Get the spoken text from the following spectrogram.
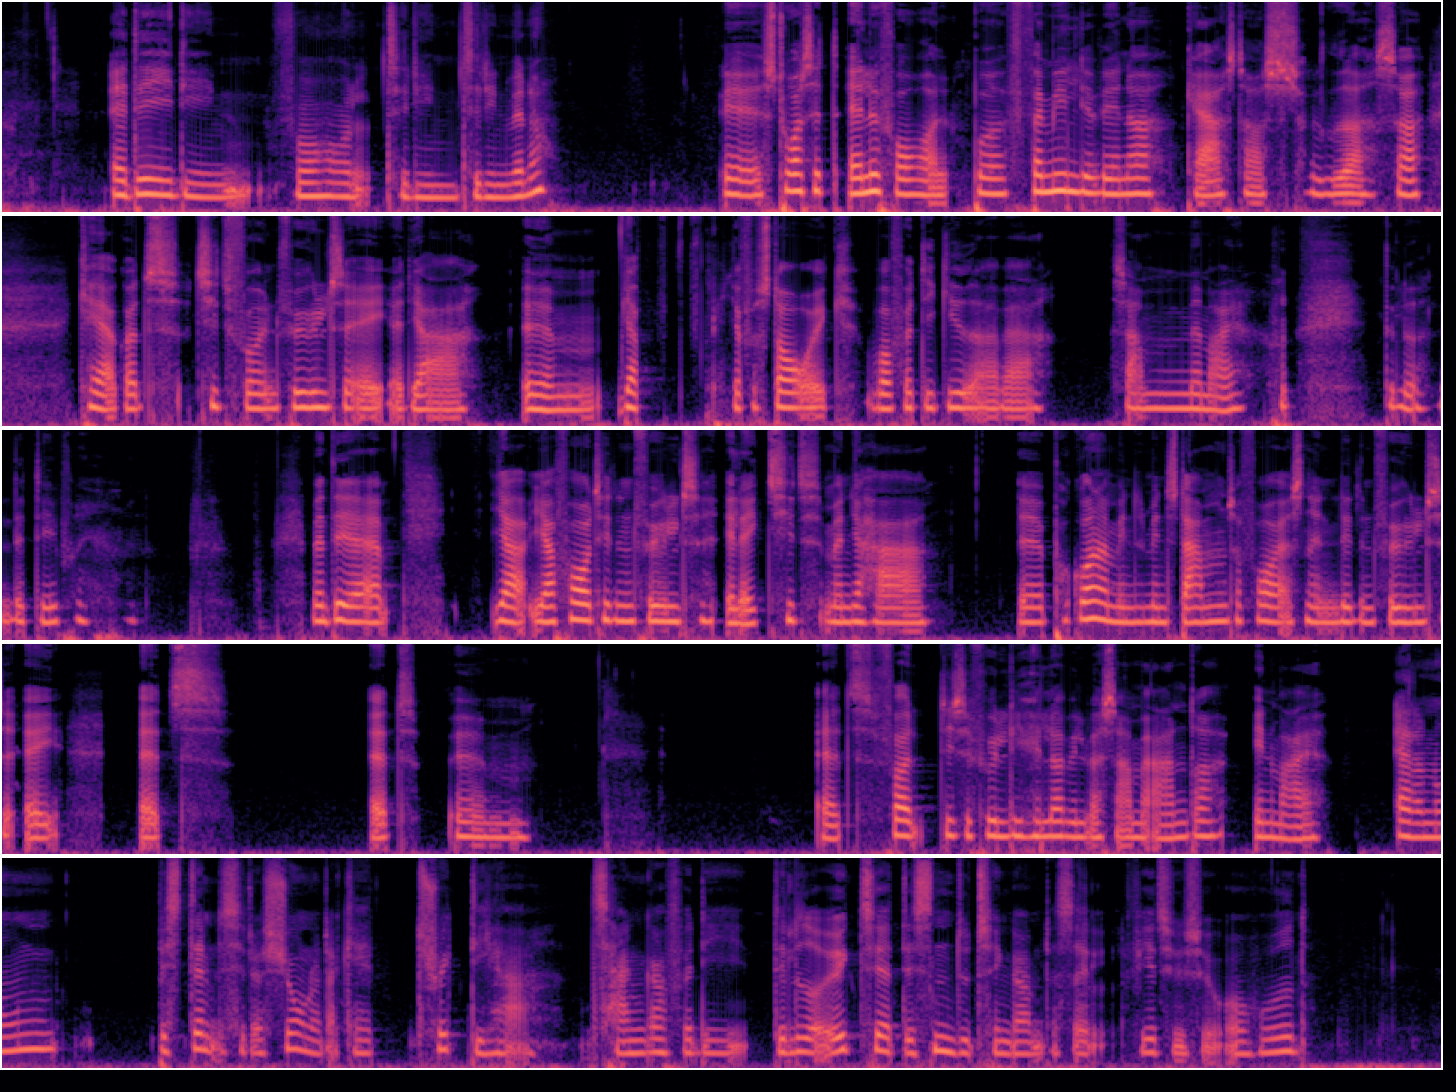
Er det i din forhold til, din, til dine venner? Øh, stort set alle forhold, både familie, venner, kærester og så videre, så kan jeg godt tit få en følelse af, at jeg, øhm, jeg, jeg forstår ikke, hvorfor de gider at være sammen med mig. det lyder lidt depri. Men det er, jeg, jeg får tit en følelse, eller ikke tit, men jeg har, øh, på grund af min, min stamme, så får jeg sådan en lidt en følelse af, at, at, øhm, at folk, de selvfølgelig hellere vil være sammen med andre end mig. Er der nogle bestemte situationer, der kan trick de her tanker? Fordi det lyder jo ikke til, at det er sådan, du tænker om dig selv 24-7 overhovedet.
